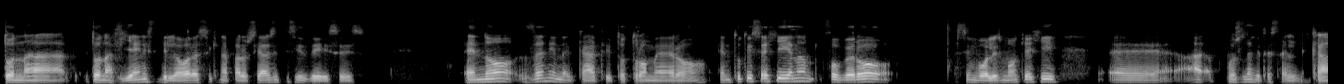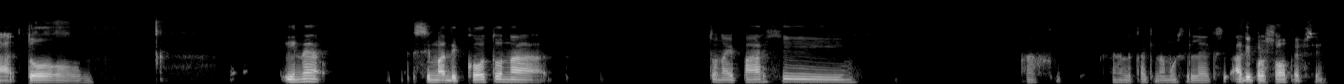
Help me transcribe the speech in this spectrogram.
το, να, το να βγαίνει στην τηλεόραση και να παρουσιάζει τις ειδήσεις, ενώ δεν είναι κάτι το τρομερό, εν τούτης έχει έναν φοβερό συμβολισμό και έχει, ε, πώς λέγεται στα ελληνικά, το... Είναι σημαντικό το να, το να υπάρχει... Αχ, ένα λεπτάκι να μου έρθει λέξη. Αντιπροσώπευση.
